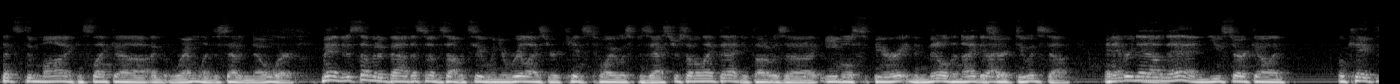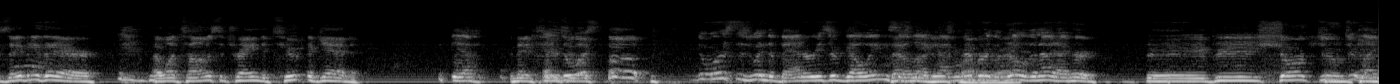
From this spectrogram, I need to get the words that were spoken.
That's demonic. It's like a, a gremlin just out of nowhere. Man, there's something about that's another topic too. When you realize your kid's toy was possessed or something like that, and you thought it was a evil spirit, in the middle of the night they Right. start doing stuff, and every now and then you start going, "Okay, if there's anybody there, I want Thomas the train to toot again," Yeah. and then it toots. the You're like, worst, "Ah!" the worst is when the batteries are going. That's so like I remember in the probably, middle of the night I heard baby shark doo doo like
